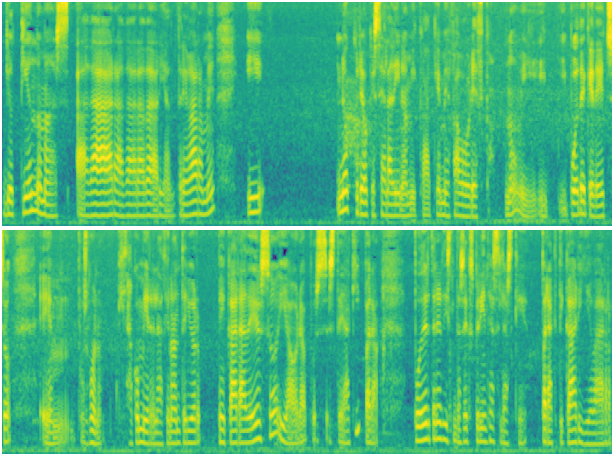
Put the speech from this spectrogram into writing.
yo tiendo más a dar, a dar, a dar y a entregarme y no creo que sea la dinámica que me favorezca, ¿no? Y, puede que de hecho, em, pues bueno, quizá con mi relación anterior pecara de eso y ahora pues esté aquí para poder tener distintas experiencias en las que practicar y llevar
